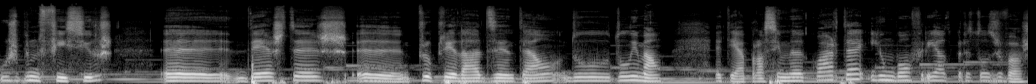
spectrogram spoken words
os benefícios uh, destas uh, propriedades então do, do limão. Até à próxima quarta e um bom feriado para todos vós.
